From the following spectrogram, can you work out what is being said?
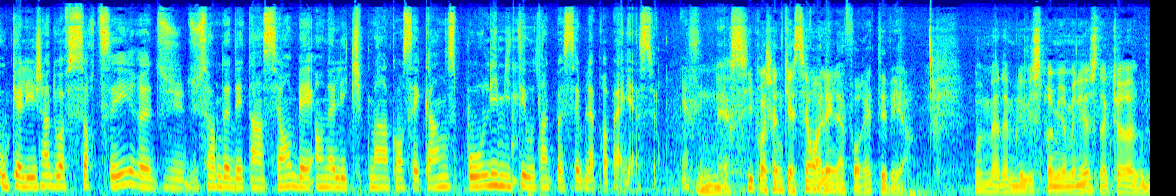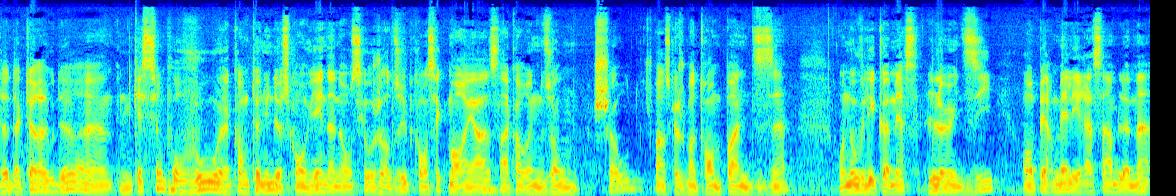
ou que les gens doivent sortir du, du centre de détention, bien on a l'équipement en conséquence pour limiter autant que possible la propagation. Merci. Merci. Prochaine question, Alain Laforêt, TVA. Madame le vice-première ministre, docteur Arruda. Docteur Arruda, euh, une question pour vous, euh, compte tenu de ce qu'on vient d'annoncer aujourd'hui, puis qu'on sait que Montréal, c'est encore une zone chaude. Je pense que je ne me trompe pas en le disant. On ouvre les commerces lundi, on permet les rassemblements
